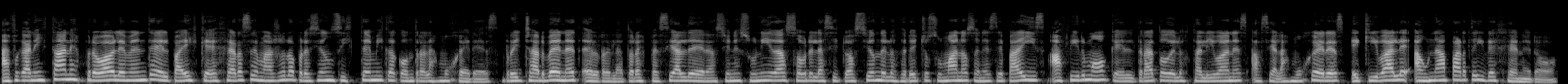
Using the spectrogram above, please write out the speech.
Afganistán es probablemente el país que ejerce mayor opresión sistémica contra las mujeres. Richard Bennett, el relator especial de Naciones Unidas sobre la situación de los derechos humanos en ese país, afirmó que el trato de los talibanes hacia las mujeres equivale a un apartheid de género.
